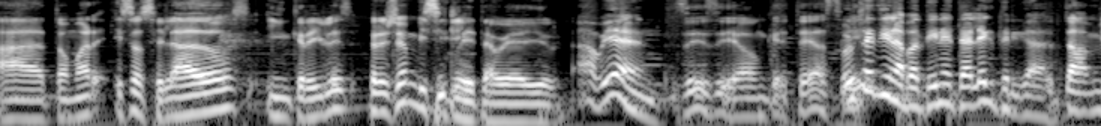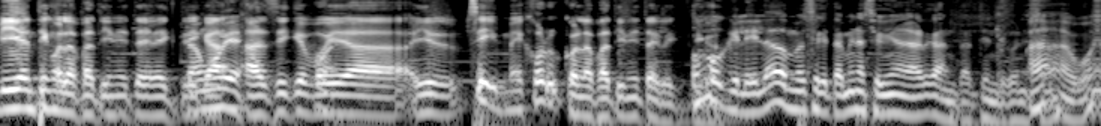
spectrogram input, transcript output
a tomar esos helados increíbles, pero yo en bicicleta voy a ir. Ah, bien. Sí, sí, aunque esté así. Pero usted tiene la patineta eléctrica. También tengo la patineta eléctrica, así que voy a ir, sí, mejor con la patineta eléctrica. Ojo que el helado me hace que también hace bien a la garganta, atiende con eso. Ah, bueno,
